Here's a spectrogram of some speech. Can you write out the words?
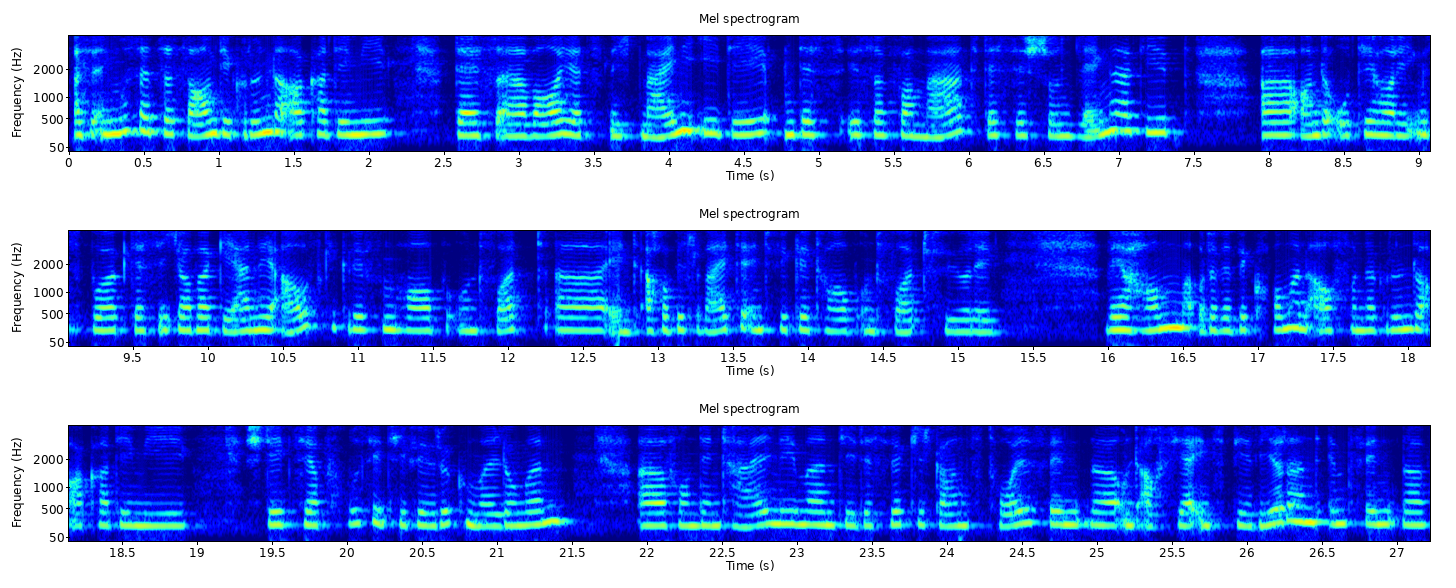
Also ich muss jetzt sagen, die Gründerakademie, das äh, war jetzt nicht meine Idee. Das ist ein Format, das es schon länger gibt äh, an der OTH Regensburg, das ich aber gerne aufgegriffen habe und fort, äh, auch ein bisschen weiterentwickelt habe und fortführe. Wir haben oder wir bekommen auch von der Gründerakademie stets sehr positive Rückmeldungen von den Teilnehmern, die das wirklich ganz toll finden und auch sehr inspirierend empfinden.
